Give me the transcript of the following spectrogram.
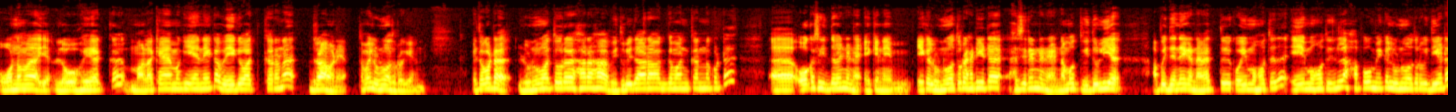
ඕනම ලෝහයක මලකෑම කියන එක වේගවත් කරන ද්‍රාවණය තමයි ලුණුවතුර කියන්න. එතකොට ලුණුවතුර හරහා විදුලි ධාරාගමන් කරනකොට ඕක සිද්ධ වෙන්න නෑ එකන ඒක ලුණුවතුර හැටියට හැසිරෙන්න්න නෑ නමුත් විදුලිය අපි දෙන එක නැවත්වේ කොයි මොහොතද? ඒ මොහොතදිල හපෝ මේක ලුණුවතුර විදියට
